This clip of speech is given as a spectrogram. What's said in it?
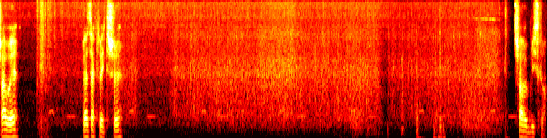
Strzały. Plecak tutaj trzy. Strzały blisko.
